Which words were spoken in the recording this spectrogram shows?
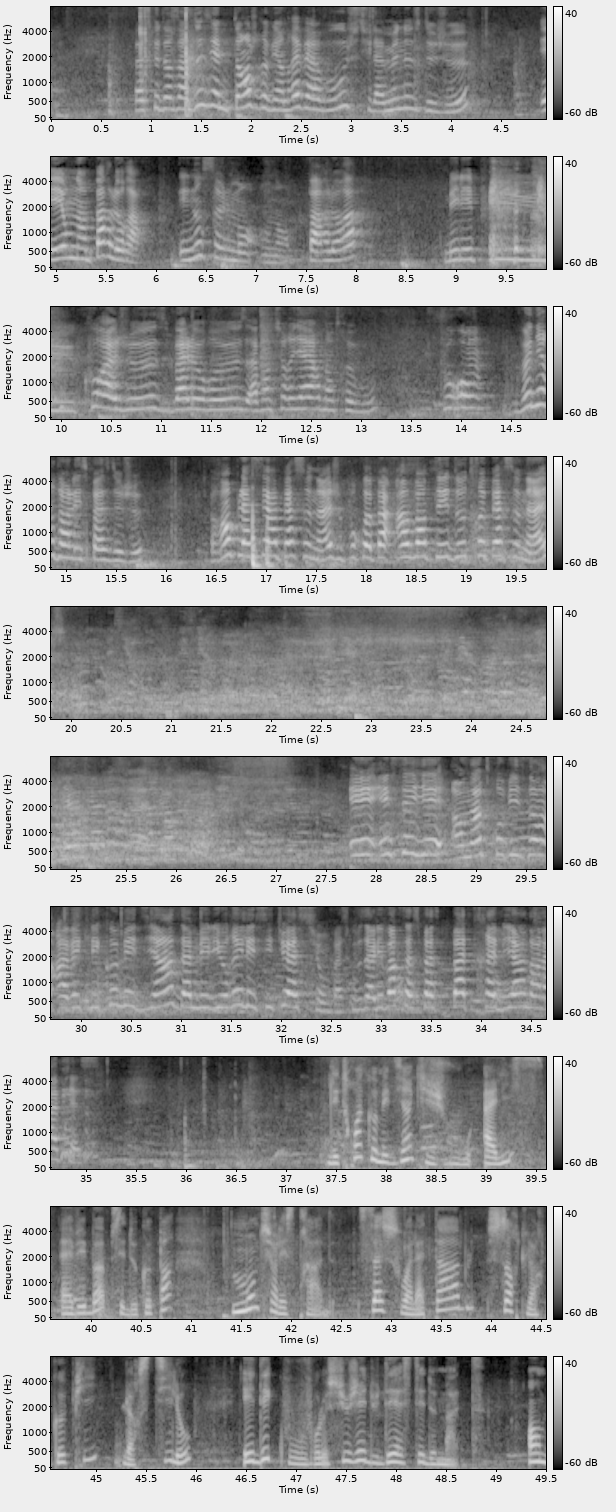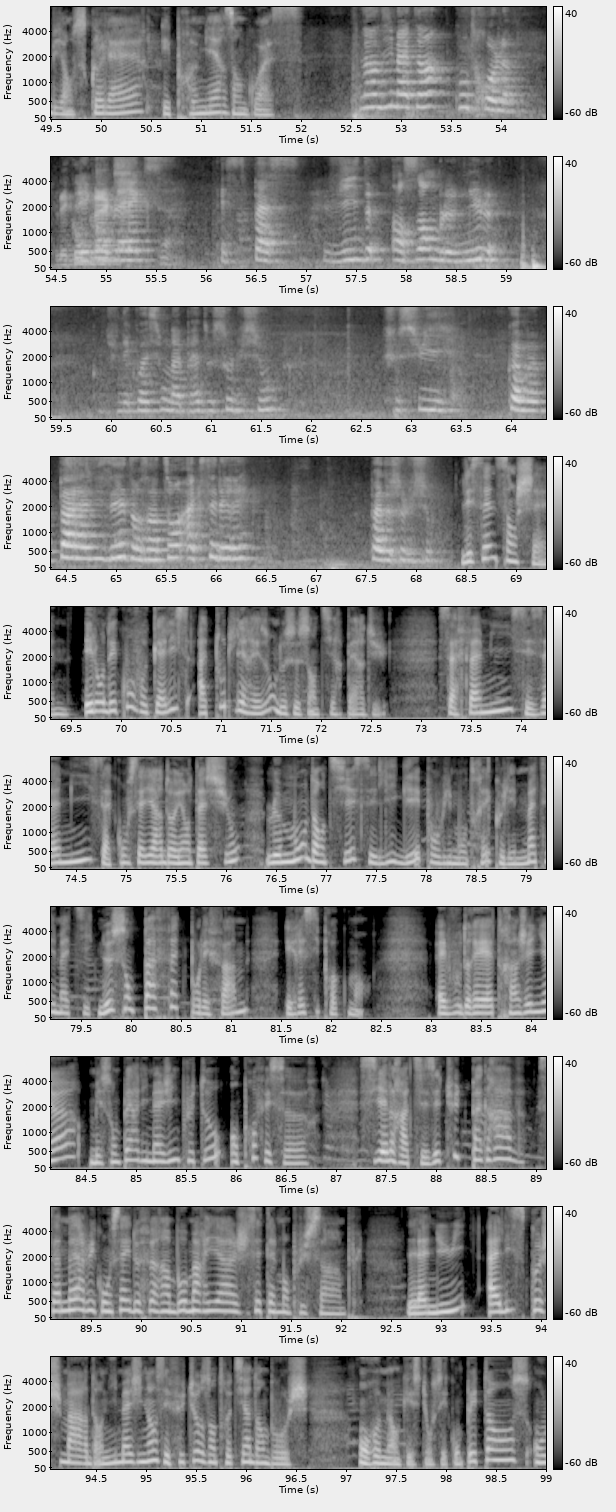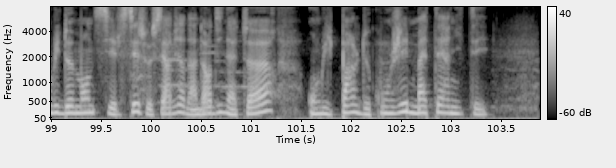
Parce que dans un deuxième temps, je reviendrai vers vous, je suis la meneuse de jeu, et on en parlera. Et non seulement on en parlera, mais les plus courageuses, valeureuses, aventurières d'entre vous pourront venir dans l'espace de jeu, remplacer un personnage, ou pourquoi pas inventer d'autres personnages. Et essayer, en improvisant avec les comédiens, d'améliorer les situations. Parce que vous allez voir que ça se passe pas très bien dans la pièce. Les trois comédiens qui jouent Alice, Eve et Bob, ses deux copains, montent sur l'estrade, s'assoient à la table, sortent leurs copies, leurs stylos et découvrent le sujet du DST de maths. Ambiance scolaire et premières angoisses. Lundi matin, contrôle. Les complexes. Espace vide, ensemble nul. Quand une équation n'a pas de solution, je suis comme paralysée dans un temps accéléré. Pas de solution. Les scènes s'enchaînent et l'on découvre qu'Alice a toutes les raisons de se sentir perdue. Sa famille, ses amis, sa conseillère d'orientation, le monde entier s'est ligué pour lui montrer que les mathématiques ne sont pas faites pour les femmes et réciproquement. Elle voudrait être ingénieure, mais son père l'imagine plutôt en professeur. Si elle rate ses études, pas grave. Sa mère lui conseille de faire un beau mariage, c'est tellement plus simple. La nuit, Alice cauchemarde en imaginant ses futurs entretiens d'embauche. On remet en question ses compétences, on lui demande si elle sait se servir d'un ordinateur, on lui parle de congé maternité.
